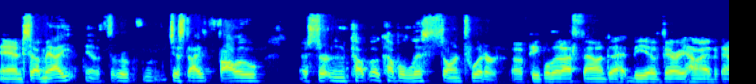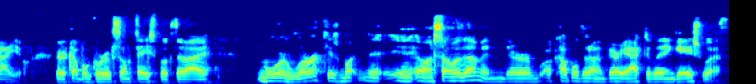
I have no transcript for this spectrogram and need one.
And so, I mean, I you know th- just I follow a certain couple a couple lists on Twitter of people that I found to be of very high value. There are a couple groups on Facebook that I more lurk is on some of them, and there are a couple that I'm very actively engaged with.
